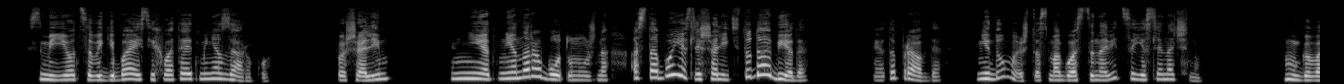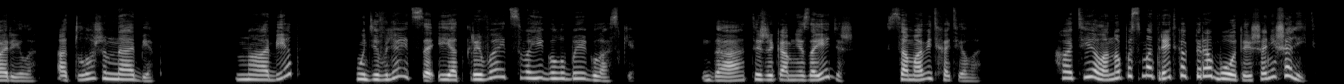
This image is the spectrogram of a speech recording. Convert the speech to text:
— смеется, выгибаясь и хватает меня за руку. «Пошалим?» «Нет, мне на работу нужно, а с тобой, если шалить, то до обеда». Это правда. Не думаю, что смогу остановиться, если начну. Уговорила. Отложим на обед. На обед? Удивляется и открывает свои голубые глазки. Да, ты же ко мне заедешь? Сама ведь хотела. Хотела, но посмотреть, как ты работаешь, а не шалить.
